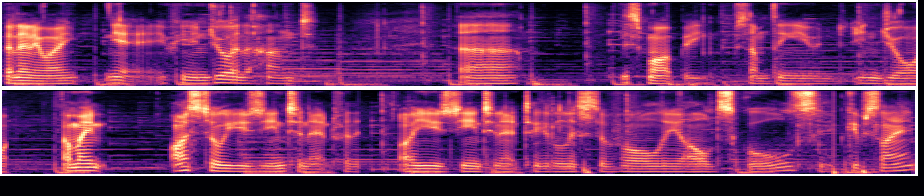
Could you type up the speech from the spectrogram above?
But anyway, yeah, if you enjoy the hunt, uh, this might be something you enjoy. I mean, I still use the internet for this. I use the internet to get a list of all the old schools in Gippsland.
